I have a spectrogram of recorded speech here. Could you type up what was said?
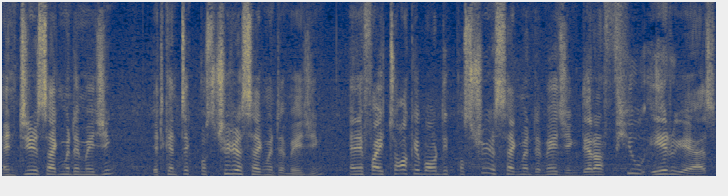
anterior segment imaging it can take posterior segment imaging. And if I talk about the posterior segment imaging, there are few areas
